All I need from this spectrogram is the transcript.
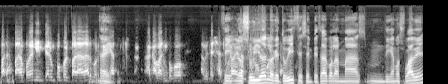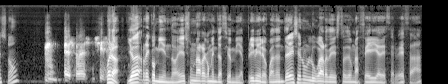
para, para poder limpiar un poco el paladar, porque Ahí. ya acabas un poco a veces sí, saturado de lo suyo es lo que tú dices, empezar por las más, mm, digamos, suaves, ¿no? Mm, Eso es, sí, sí. Bueno, yo recomiendo, es una recomendación mía. Primero, cuando entréis en un lugar de esto, de una feria de cerveza,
